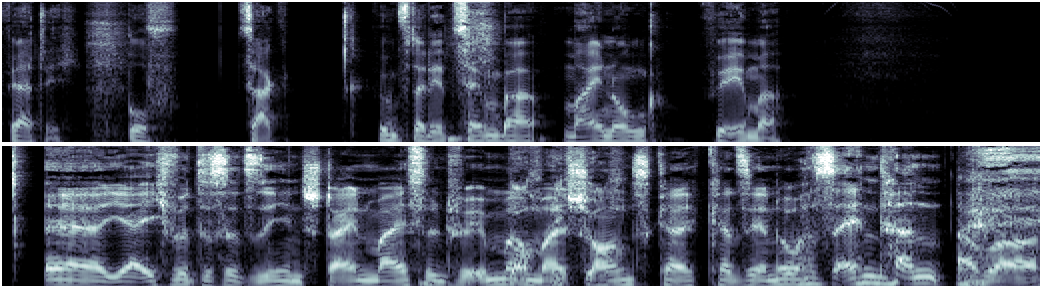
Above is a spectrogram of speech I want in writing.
Fertig. Buff. Zack. 5. Dezember, Meinung für immer. Äh, ja, ich würde das jetzt nicht in Stein meißeln für immer. Doch, Mal schauen, es kann, kann sich ja noch was ändern, aber.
